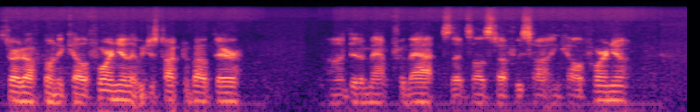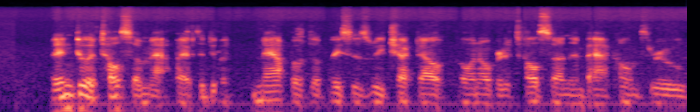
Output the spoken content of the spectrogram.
Start off going to California that we just talked about there. Uh, did a map for that, so that's all the stuff we saw in California. I didn't do a Tulsa map. I have to do a map of the places we checked out going over to Tulsa and then back home through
